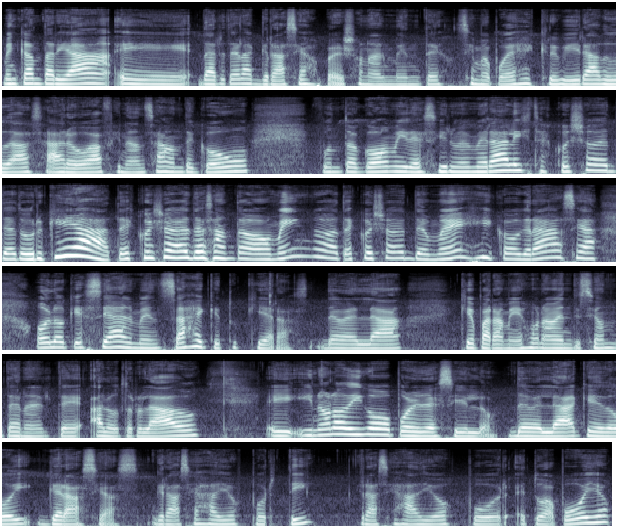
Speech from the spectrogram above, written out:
Me encantaría eh, darte las gracias personalmente. Si me puedes escribir a dudas y decirme, Meralis, te escucho desde Turquía, te escucho desde Santo Domingo, te escucho desde México, gracias, o lo que sea, el mensaje que tú quieras. De verdad que para mí es una bendición tenerte al otro lado. Eh, y no lo digo por decirlo, de verdad que doy gracias, gracias a Dios por ti, Gracias a Dios por eh, tu apoyo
